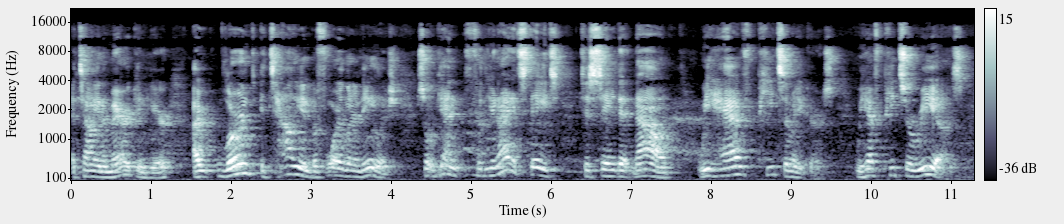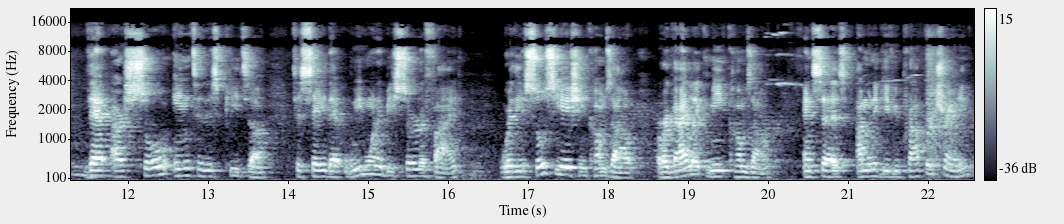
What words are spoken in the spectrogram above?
Italian American here. I learned Italian before I learned English. So again, for the United States to say that now we have pizza makers, we have pizzerias that are so into this pizza to say that we want to be certified where the association comes out or a guy like me comes out and says, I'm going to give you proper training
